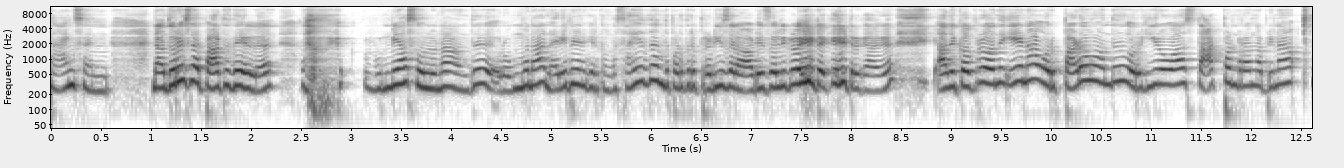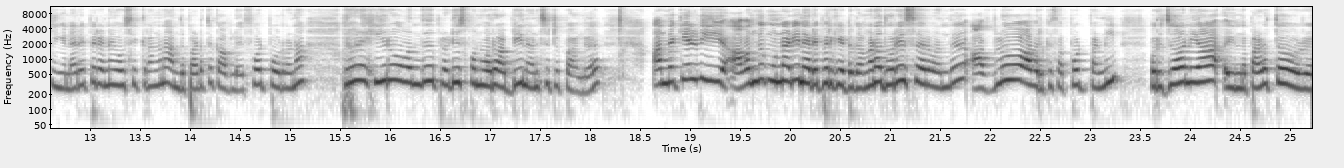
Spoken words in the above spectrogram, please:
தேங்க்ஸ் அண்ட் நான் துரை சார் பார்த்ததே இல்லை. உண்மையாக சொல்லணும்னா வந்து ரொம்ப நாள் நிறைய பேர் எனக்கு இருக்காங்க. சையத் தான் அந்த படத்தில் ப்ரொடியூசர் அப்படி சொல்லி கூட என்கிட்ட கேட்டிருக்காங்க. அதுக்கப்புறம் வந்து ஏன்னா ஒரு படம் வந்து ஒரு ஹீரோவாக ஸ்டார்ட் பண்ணுறாங்க அப்படின்னா இங்கே நிறைய பேர் என்ன யோசிக்கிறாங்கன்னா அந்த படத்துக்கு அவ்வளோ எஃபோர்ட் போடுறோன்னா ஒரு ஹீரோ வந்து ப்ரொடியூஸ் பண்ணுவாரோ அப்படின்னு நினச்சிட்டு இருப்பாங்க. அந்த கேள்வி அவங்க முன்னாடியே நிறைய பேர் கேட்டிருக்காங்க. ஆனால் துரை சார் வந்து அவ்வளோ அவருக்கு சப்போர்ட் பண்ணி ஒரு ஜேர்னியாக இந்த படத்தை ஒரு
